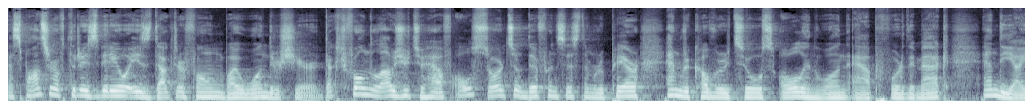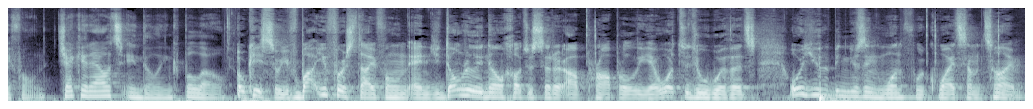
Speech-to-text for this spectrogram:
The sponsor of today's video is Dr. Fone by Wondershare. Dr. Fone allows you to have all sorts of different system repair and recovery tools all in one app for the Mac and the iPhone. Check it out in the link below. Okay, so you've bought your first iPhone and you don't really know how to set it up properly or what to do with it, or you have been using one for quite some time.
